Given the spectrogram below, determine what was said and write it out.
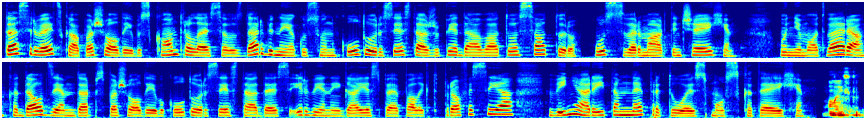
Tas ir veids, kā pašvaldības kontrolē savus darbiniekus un kultūras iestāžu piedāvāto saturu, uzsver Mārtiņš Eihe. Un ņemot vērā, ka daudziem darbs pašvaldību kultūras iestādēs ir vienīgā iespēja palikt profesijā, viņi arī tam nepretojas, uzskata Eihe. Man liekas, ka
